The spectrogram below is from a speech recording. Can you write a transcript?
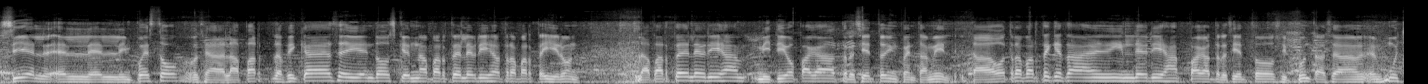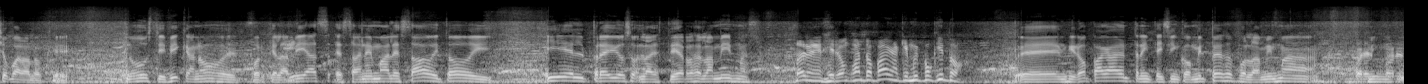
Sí, el, el, el impuesto, o sea, la, parte, la finca se divide en dos, que es una parte de Lebrija, otra parte de Girón. La parte de Lebrija, mi tío paga 350 mil. La otra parte que está en Lebrija paga 300 y punta, o sea, es mucho para lo que no justifica, ¿no? Porque las vías están en mal estado y todo, y, y el predio, son, las tierras son las mismas. Bueno, ¿en Girón cuánto pagan? Aquí muy poquito. Eh, en Girón pagan 35 mil pesos por la misma, Por el- misma- por el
